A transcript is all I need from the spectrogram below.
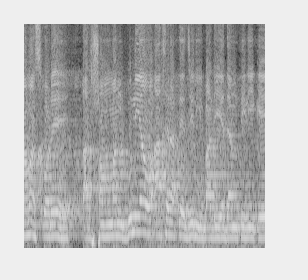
নামাজ পড়ে, তার সম্মান দুনিয়া ও আখেরাতে যিনি বাড়িয়ে দেন তিনি কে?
